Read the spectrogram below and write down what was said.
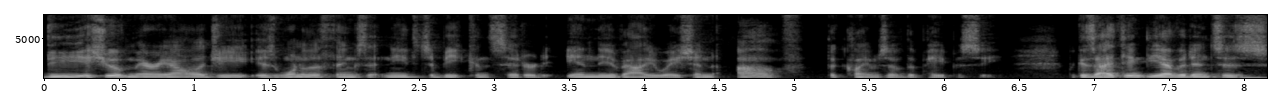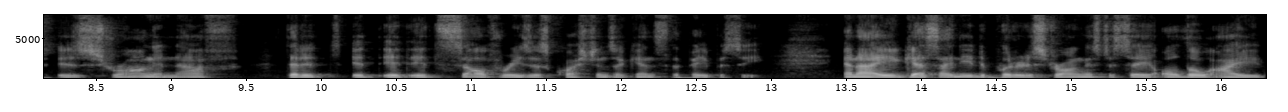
the issue of Mariology is one of the things that needs to be considered in the evaluation of the claims of the papacy, because I think the evidence is is strong enough that it it, it itself raises questions against the papacy. And I guess I need to put it as strong as to say, although I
